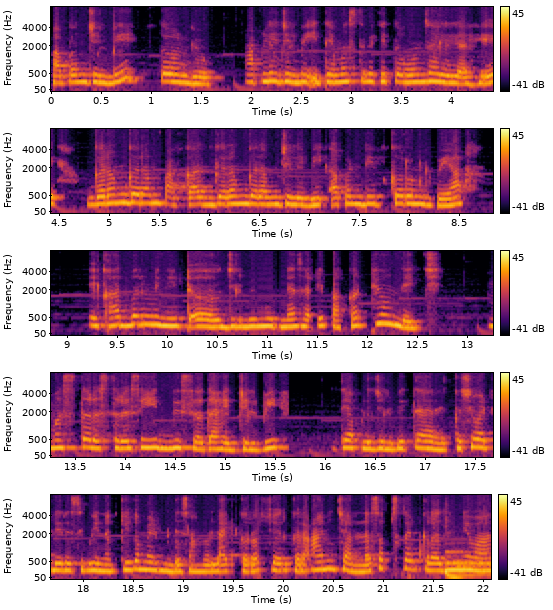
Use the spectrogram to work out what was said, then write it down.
आपण जिलबी तळून घेऊ. आपली जिलबी इथे मस्तपैकी तळून झालेली आहे. गरम गरम पाकात गरम गरम जिलेबी आपण डीप करून घेऊया. एक हातभर मिनिट जिलेबी जिलबी मुरण्यासाठी पाकात ठेवून द्यायची. मस्त रसरशीत दिसत आहे जिलबी. इथे आपली जिलबी तयार आहे. कशी वाटली रेसिपी नक्की कमेंटमध्ये सांगा. लाईक करा शेअर करा आणि चॅनलला सबस्क्राईब करा. धन्यवाद.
